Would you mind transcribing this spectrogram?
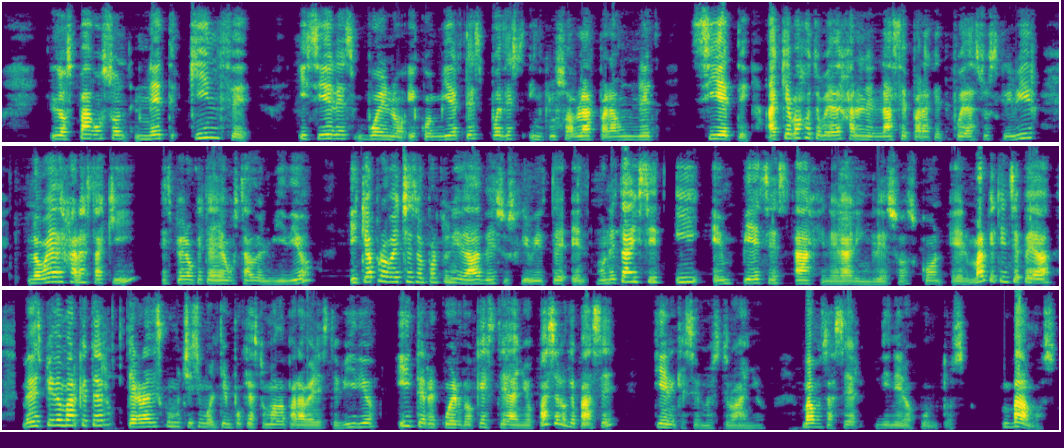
los pagos son net 15 y si eres bueno y conviertes, puedes incluso hablar para un net 7. Aquí abajo te voy a dejar el enlace para que te puedas suscribir. Lo voy a dejar hasta aquí. Espero que te haya gustado el vídeo y que aproveches la oportunidad de suscribirte en Monetize It y empieces a generar ingresos con el marketing CPA. Me despido marketer, te agradezco muchísimo el tiempo que has tomado para ver este vídeo y te recuerdo que este año, pase lo que pase, tiene que ser nuestro año. Vamos a hacer dinero juntos. ¡Vamos!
